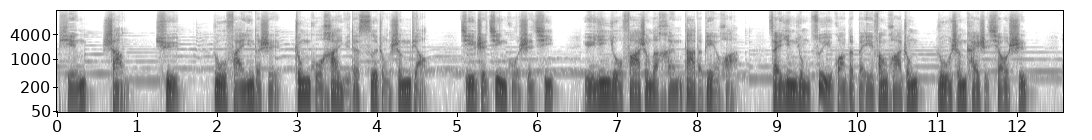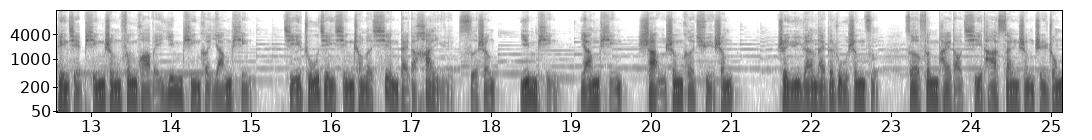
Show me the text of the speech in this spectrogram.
平、上、去、入反映的是中古汉语的四种声调。及至晋古时期，语音又发生了很大的变化。在应用最广的北方话中，入声开始消失，并且平声分化为阴平和阳平，即逐渐形成了现代的汉语四声：阴平、阳平、上声和去声。至于原来的入声字，则分派到其他三声之中，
